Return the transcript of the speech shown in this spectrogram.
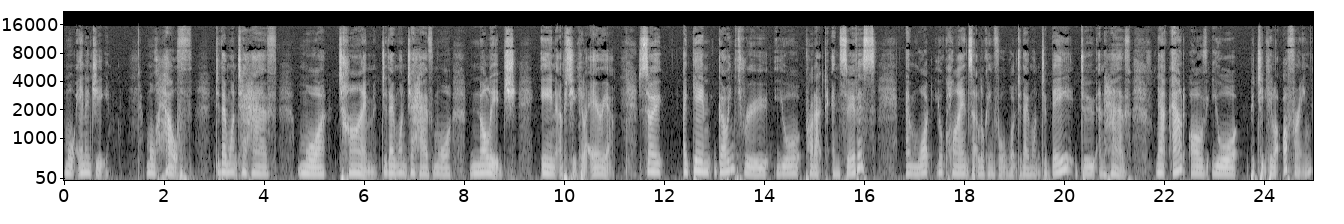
more energy, more health. Do they want to have more time? Do they want to have more knowledge in a particular area? So, again, going through your product and service and what your clients are looking for. What do they want to be, do, and have? Now, out of your particular offering,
